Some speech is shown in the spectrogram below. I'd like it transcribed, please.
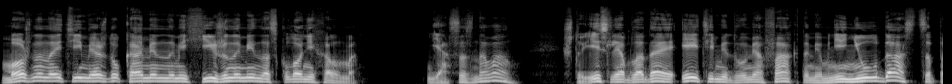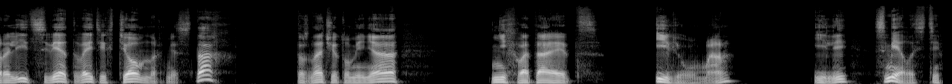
можно найти между каменными хижинами на склоне холма. Я осознавал, что если, обладая этими двумя фактами, мне не удастся пролить свет в этих темных местах, то значит у меня не хватает или ума, или смелости.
